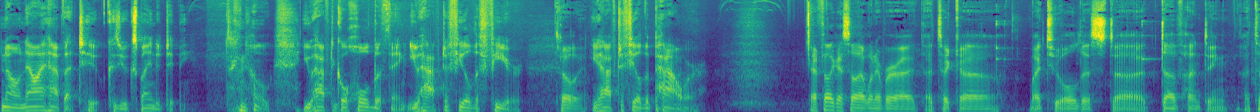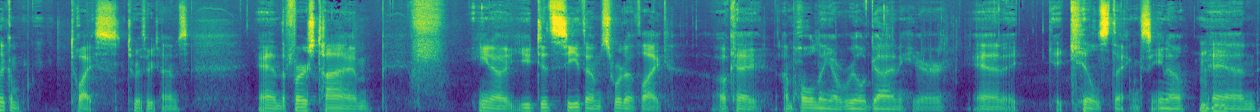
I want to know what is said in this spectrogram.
No, now I have that too because you explained it to me. no, you have to go hold the thing. You have to feel the fear. Totally. You have to feel the power. I feel like I saw that whenever I, I took uh, my two oldest uh, dove hunting. I took them twice, two or three times. And the first time, you know, you did see them sort of like, okay, I'm holding a real gun here and it, it kills things, you know? And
